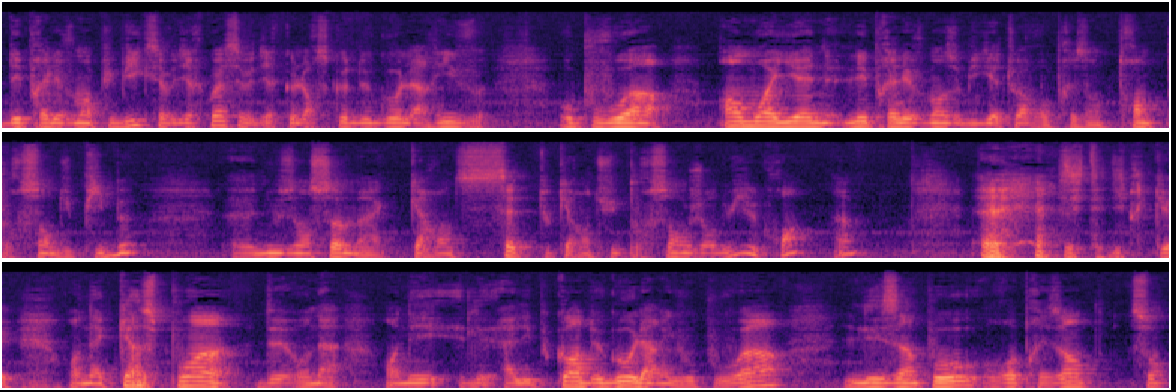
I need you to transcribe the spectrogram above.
des prélèvements publics. Ça veut dire quoi? Ça veut dire que lorsque De Gaulle arrive au pouvoir, en moyenne, les prélèvements obligatoires représentent 30% du PIB. Euh, nous en sommes à 47 ou 48% aujourd'hui, je crois. Hein. Euh, c'est-à-dire qu'on a 15 points de. On, a, on est, quand De Gaulle arrive au pouvoir, les impôts représentent, sont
